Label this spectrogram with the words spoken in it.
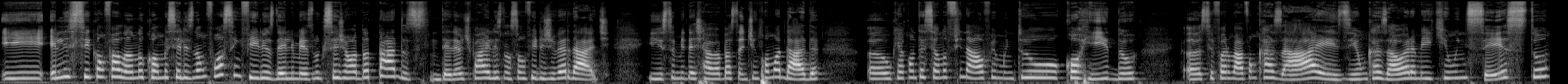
E eles ficam falando como se eles não fossem filhos dele mesmo que sejam adotados, entendeu? Tipo, ah, eles não são filhos de verdade. E isso me deixava bastante incomodada. Uh, o que aconteceu no final foi muito corrido. Uh, se formavam casais e um casal era meio que um incesto.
